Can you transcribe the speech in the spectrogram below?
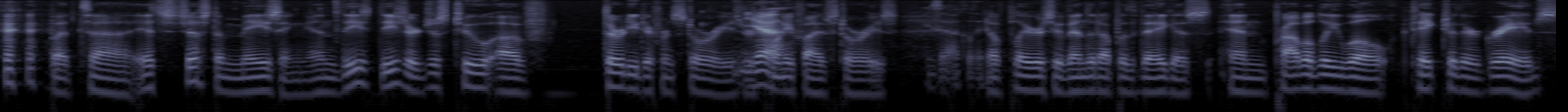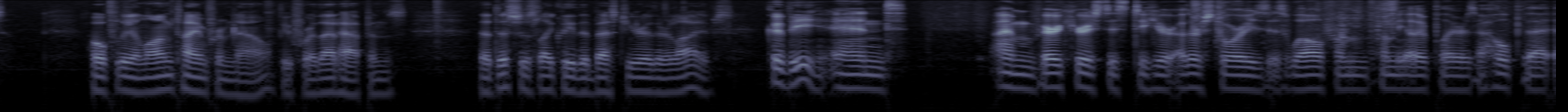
but uh, it's just amazing, and these these are just two of thirty different stories or Yeah. twenty-five stories Exactly. of players who've ended up with Vegas and probably will take to their graves, hopefully a long time from now, before that happens, that this is likely the best year of their lives. Could be, and I'm very curious to, to hear other stories as well from, from the other players. I hope that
